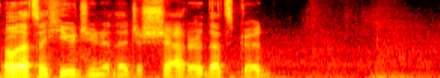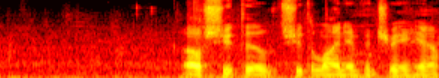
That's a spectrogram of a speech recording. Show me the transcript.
Oh, that's a huge unit that just shattered. That's good. Oh, shoot the shoot the line infantry, yeah.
